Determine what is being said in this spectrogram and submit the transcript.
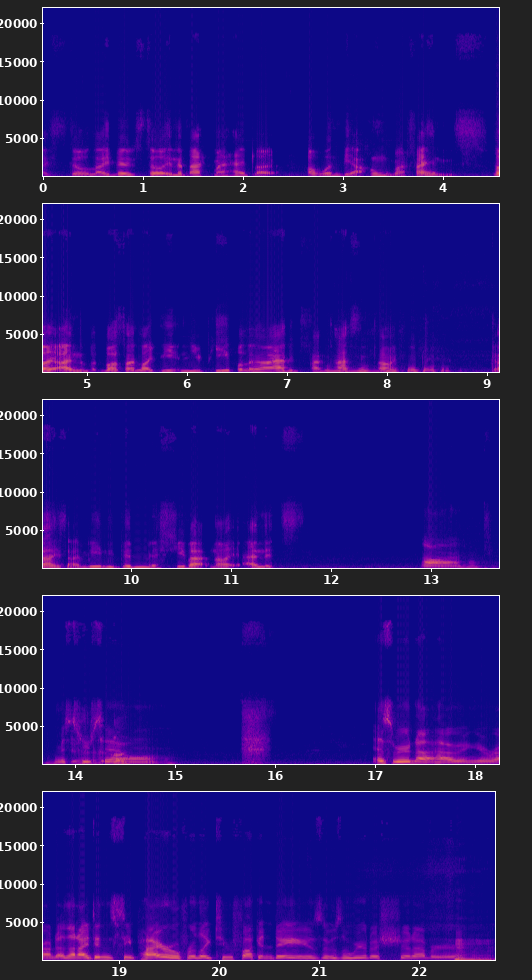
I still like there's still in the back of my head like I wouldn't be at home with my friends. Like I whilst I like meeting new people and I had a fantastic time. Guys, I really did miss you that night and it's Aw, missed you Yeah, I- too. It's weird not having you around. And then I didn't see Pyro for like two fucking days. It was the weirdest shit ever.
